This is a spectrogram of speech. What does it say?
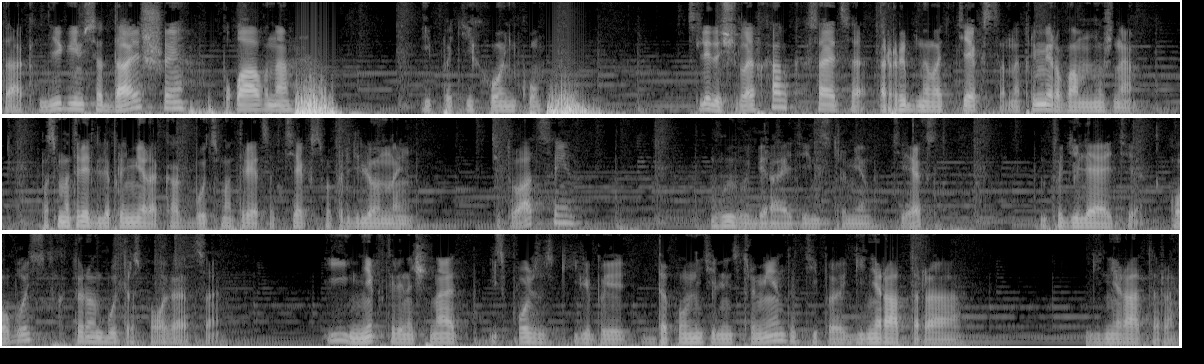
Так, двигаемся дальше плавно и потихоньку. Следующий лайфхак касается рыбного текста. Например, вам нужно посмотреть для примера, как будет смотреться текст в определенной ситуации. Вы выбираете инструмент текст, выделяете область, в которой он будет располагаться, и некоторые начинают использовать какие-либо дополнительные инструменты, типа генератора, генератора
